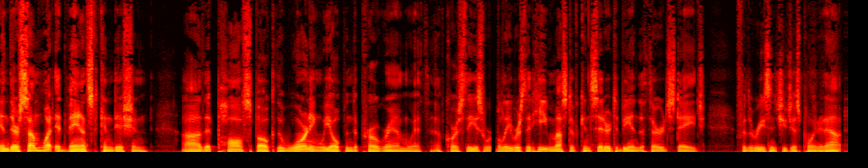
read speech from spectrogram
in their somewhat advanced condition, uh, that Paul spoke the warning we opened the program with. Of course, these were believers that he must have considered to be in the third stage. for the reasons you just pointed out.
